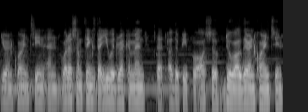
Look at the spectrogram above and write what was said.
during quarantine, and what are some things that you would recommend that other people also do while they're in quarantine?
